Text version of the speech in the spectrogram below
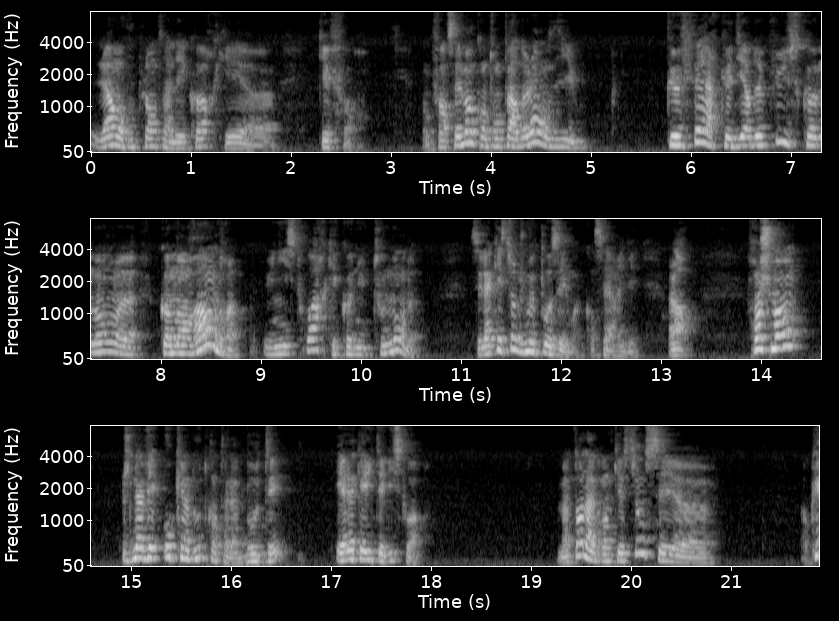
là, on vous plante un décor qui est fort. Donc forcément, quand on part de là, on se dit, que faire Que dire de plus? Comment, euh, comment rendre une histoire qui est connue de tout le monde? C'est la question que je me posais, moi, quand c'est arrivé. Alors, franchement, je n'avais aucun doute quant à la beauté et à la qualité de l'histoire. Maintenant, la grande question, c'est... Euh, ok,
